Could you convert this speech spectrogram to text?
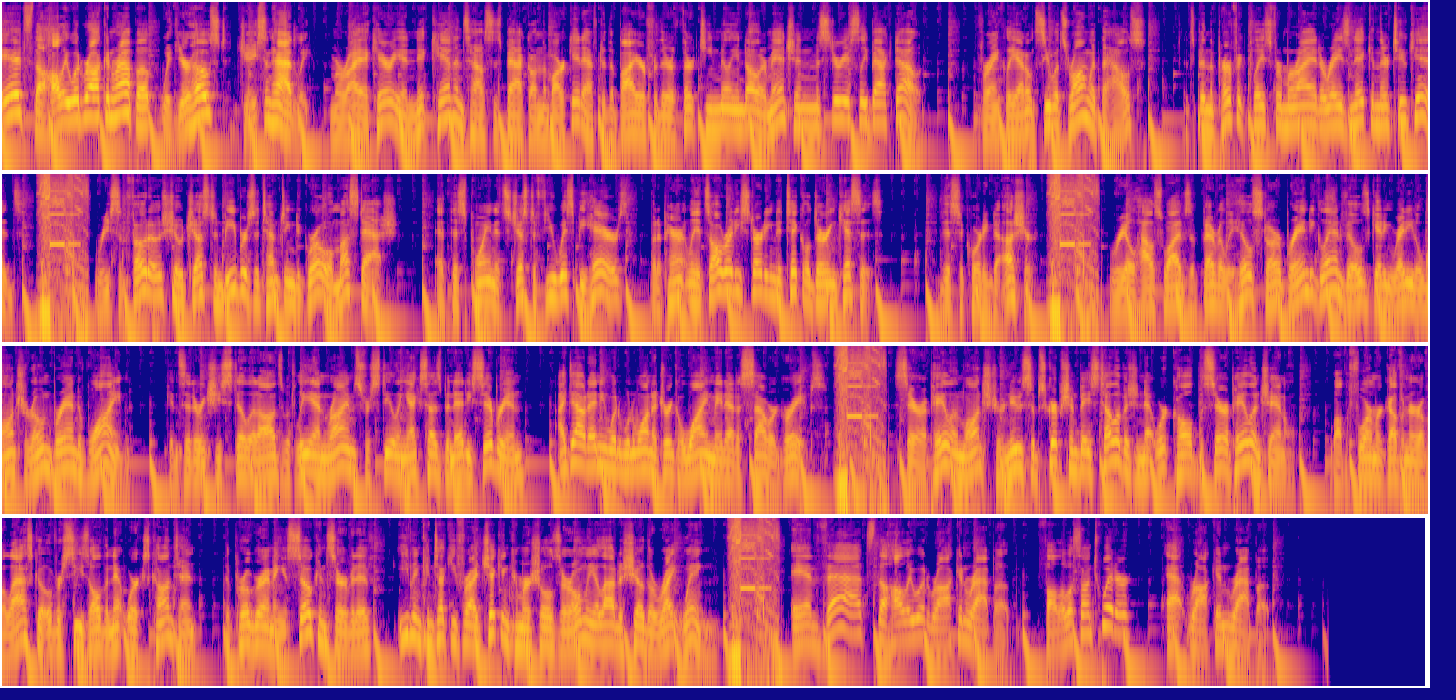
It's the Hollywood Rockin' Wrap Up with your host, Jason Hadley. Mariah Carey and Nick Cannon's house is back on the market after the buyer for their $13 million mansion mysteriously backed out. Frankly, I don't see what's wrong with the house. It's been the perfect place for Mariah to raise Nick and their two kids. Recent photos show Justin Bieber's attempting to grow a mustache. At this point, it's just a few wispy hairs, but apparently it's already starting to tickle during kisses. This according to Usher. Real Housewives of Beverly Hills star Brandi Glanville's getting ready to launch her own brand of wine. Considering she's still at odds with LeAnn Rimes for stealing ex husband Eddie Cibrian, I doubt anyone would want to drink a wine made out of sour grapes. Sarah Palin launched her new subscription based television network called The Sarah Palin Channel. While the former governor of Alaska oversees all the network's content, the programming is so conservative, even Kentucky Fried Chicken commercials are only allowed to show the right wing. And that's the Hollywood Rockin' Wrap Up. Follow us on Twitter at Rockin' Wrap Up.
